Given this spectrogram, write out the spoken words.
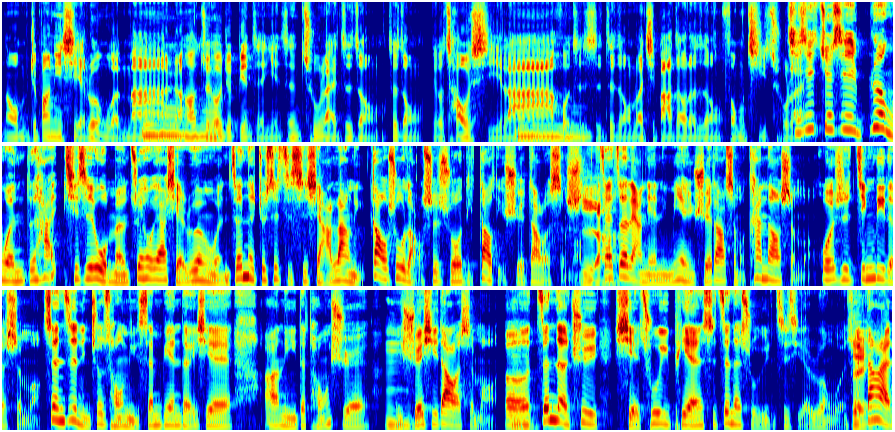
那我们就帮你写论文嘛，然后最后就变成衍生出来这种这种，比如抄袭啦，或者是这种乱七八糟的这种风气出来。其实就是论文的它，其实我们最后要写论文，真的就是只是想要让你告诉老师说你到底学到了什么，是啊。在这两年里面你学到什么，看到什么，或者是经历了什么，甚至你就从你身边的一些啊、呃你的同学，嗯。你学习到了什么，而真的去写出一篇是真的属于你自己的论文，所以当然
